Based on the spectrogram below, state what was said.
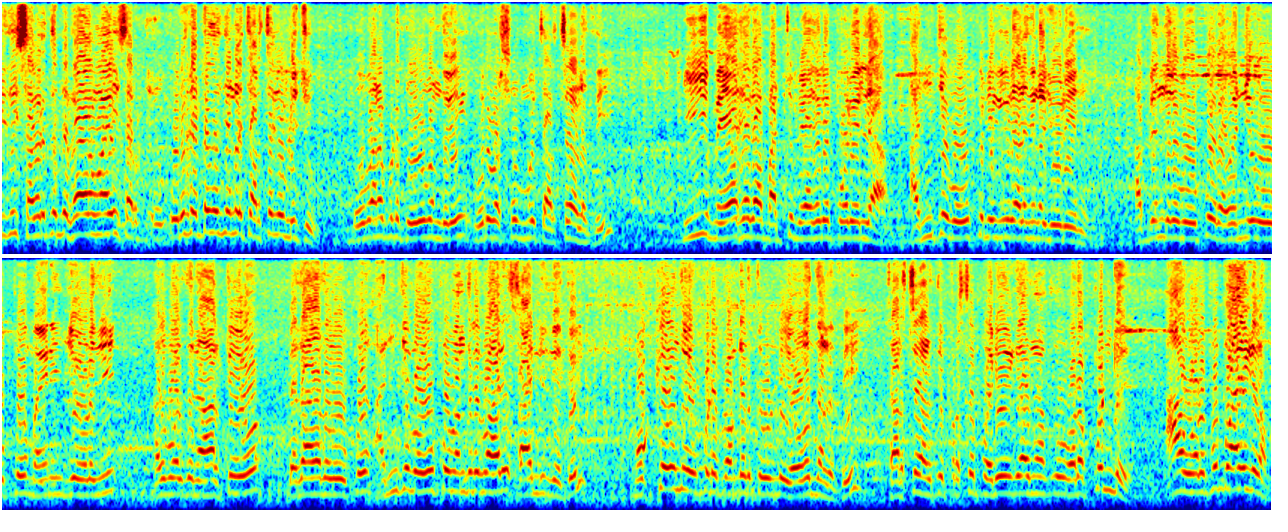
ഇത് സമരത്തിന്റെ ഭാഗമായി ഒരു ഘട്ടത്തിൽ ഞങ്ങൾ ചർച്ചകൾ വിളിച്ചു. ബഹുമാനപ്പെട്ട തൊഴിൽ മന്ത്രി ഒരു വർഷം മുമ്പ് ചർച്ച നടത്തി. ഈ മേഖല മറ്റു മേഖലയെ പോലെയല്ല അഞ്ച് വകുപ്പിന് കീഴിലാണ് ഞങ്ങൾ ജോലി ചെയ്യുന്നത്. ആഭ്യന്തര വകുപ്പ് റവന്യൂ വകുപ്പ് മൈനിങ് ജിയോളജി അതുപോലെ തന്നെ ആർ ടി ഒ ഗതാഗത വകുപ്പ് അഞ്ച് വകുപ്പ് മന്ത്രിമാർ സാന്നിധ്യത്തിൽ മുഖ്യമന്ത്രി ഉൾപ്പെടെ പങ്കെടുത്തുകൊണ്ട് യോഗം നടത്തി ചർച്ച നടത്തി പ്രശ്നം പരിഹരിക്കാൻ നമുക്ക് ഉറപ്പുണ്ട്. ആ ഉറപ്പ് പാലിക്കണം.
